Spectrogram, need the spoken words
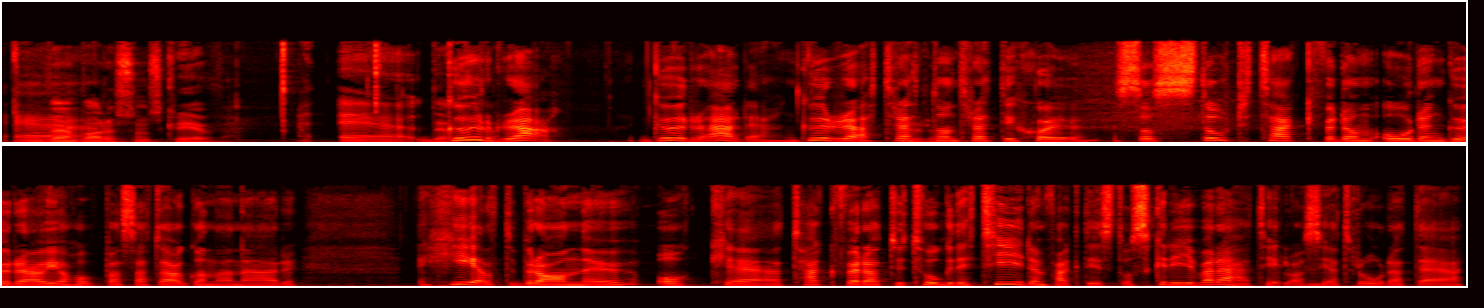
Och vem var det som skrev? Eh, Gurra. Gurra är det. Gurra 1337. Så stort tack för de orden Gurra och jag hoppas att ögonen är helt bra nu och eh, tack för att du tog dig tiden faktiskt att skriva det här till oss. Jag tror att det,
